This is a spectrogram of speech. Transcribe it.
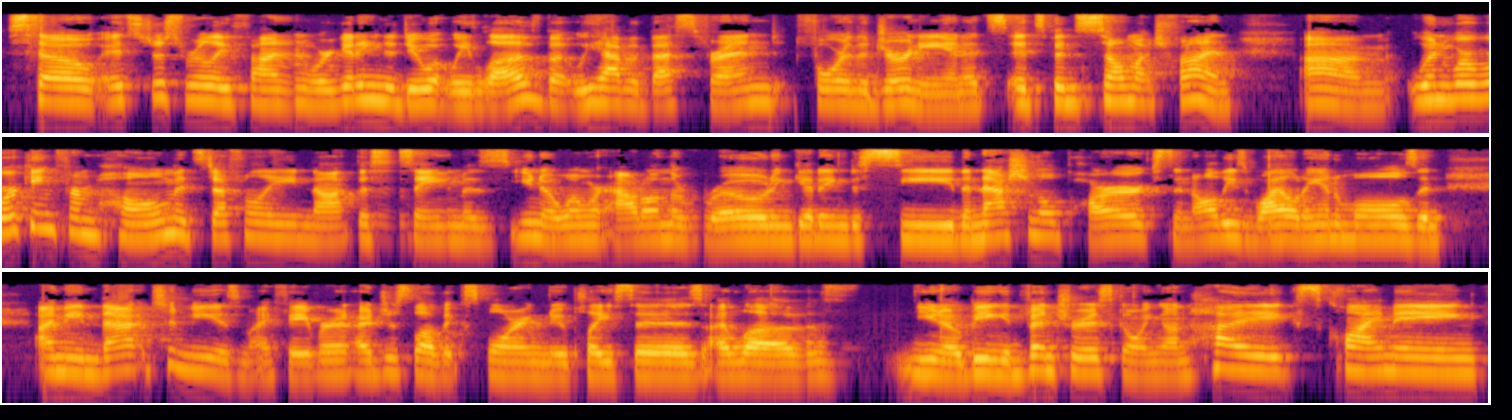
So it's just really fun. We're getting to do what we love, but we have a best friend for the journey, and it's it's been so much fun. Um, when we're working from home, it's definitely not the same as you know when we're out on the road and getting to see the national parks and all these wild animals. And I mean, that to me is my favorite. I just love exploring new places. I love you know being adventurous, going on hikes, climbing.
